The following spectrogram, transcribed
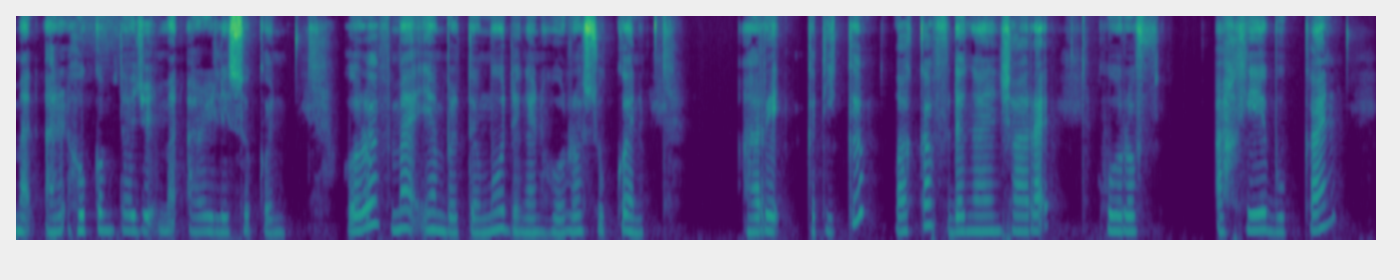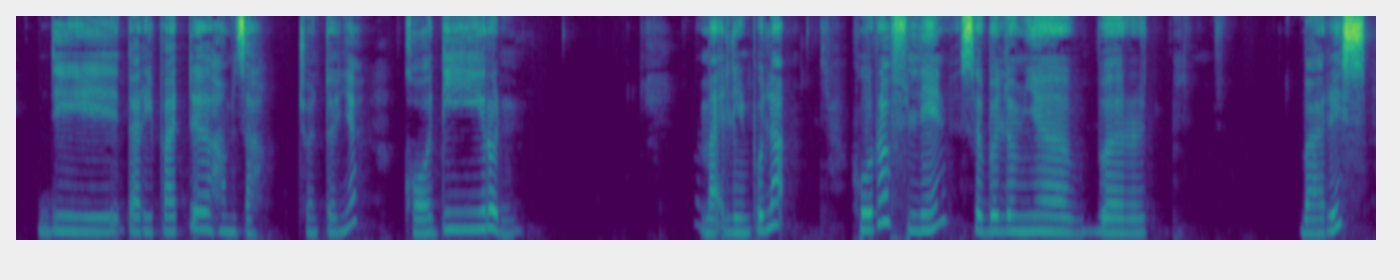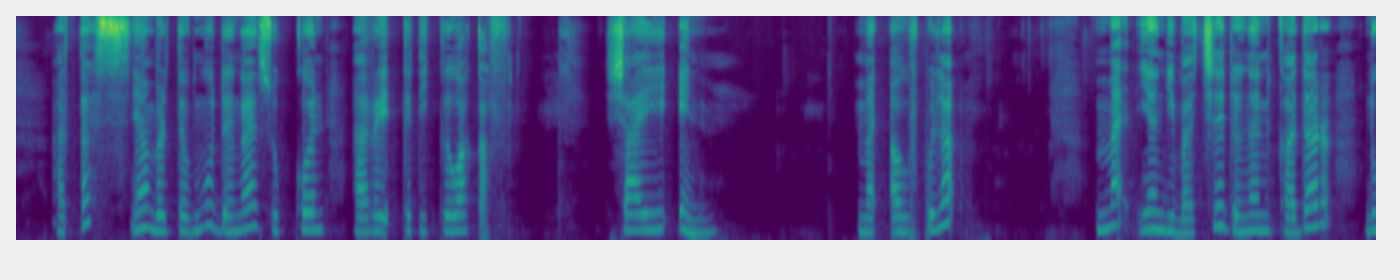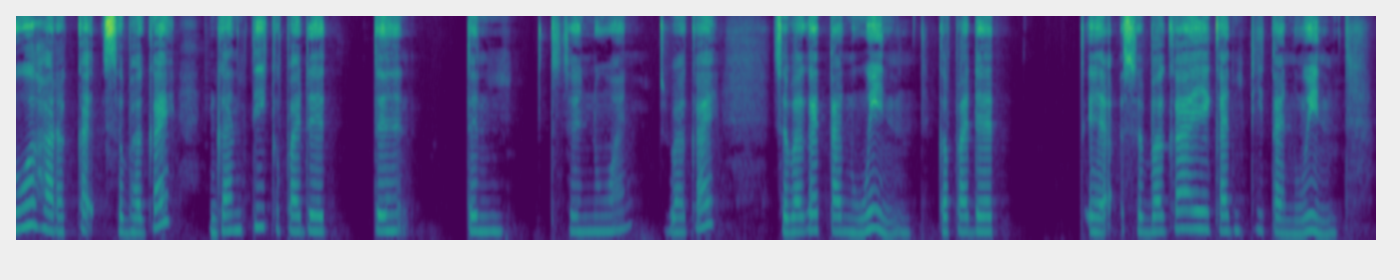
Mad ar- hukum tajwid mad arili sukun. Huruf mad yang bertemu dengan huruf sukun. Arik ketika wakaf dengan syarat huruf akhir bukan di daripada hamzah. Contohnya qadirun. Mad lin pula huruf lin sebelumnya berbaris atas yang bertemu dengan sukun arid ketika wakaf. Syai'in. Mad auf pula. Mad yang dibaca dengan kadar dua harakat sebagai ganti kepada ten, ten, tenuan sebagai sebagai tanwin kepada eh, sebagai ganti tanwin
